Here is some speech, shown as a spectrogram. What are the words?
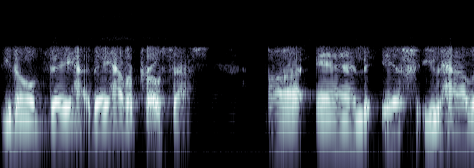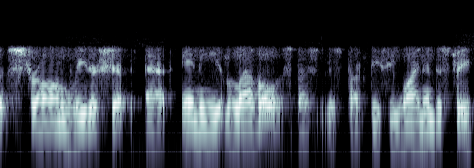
you know, they, ha- they have a process. Uh, and if you have strong leadership at any level, especially this talk BC wine industry,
